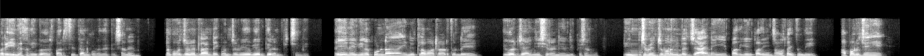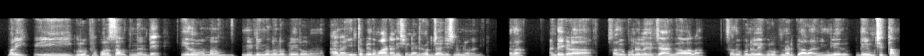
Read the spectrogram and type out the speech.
మరి ఏంది అసలు ఈ పరిస్థితి? అనుకున్నా తెలుసా నేను. నాకు కొంచెం ఎట్లా అంటే కొంచెం వేరు తీరు అనిపించింది. అయ్యా నేను వినకుండా ఈయన ఇట్లా మాట్లాడుతుండే ఎవరు జాయిన్ చేశారని అని చెప్పేసి అనుకో ఇంచుమించు మనం ఇంత జాయిన్ అయ్యి పదిహేను పదిహేను సంవత్సరాలు అవుతుంది. అప్పటి నుంచి మరి ఈ గ్రూప్ కొనసాగుతుందంటే ఏదో మనం మీటింగ్లోనో వల్లనో ప్రేయర్ వల్లనో ఆయన ఇంత పెద్ద మాట అనేసి నేను ఎవరు జాయిన్ చేసి ఉన్నానని కదా? అంటే ఇక్కడ చదువుకునే జాయిన్ కావాలా? చదువుకునే గ్రూప్ నడిపాలా? ఏం లేదు. దేవుని చిత్తం.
